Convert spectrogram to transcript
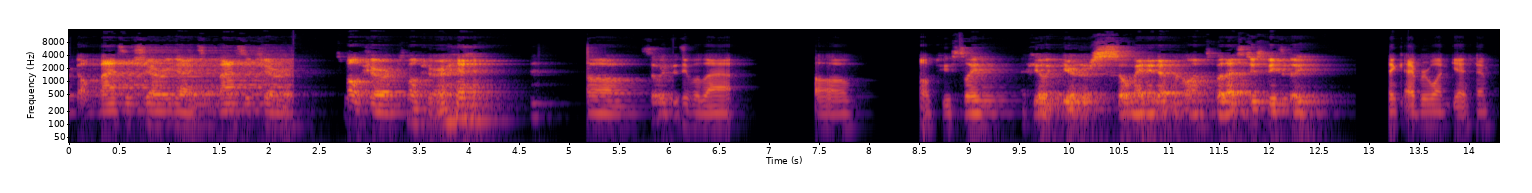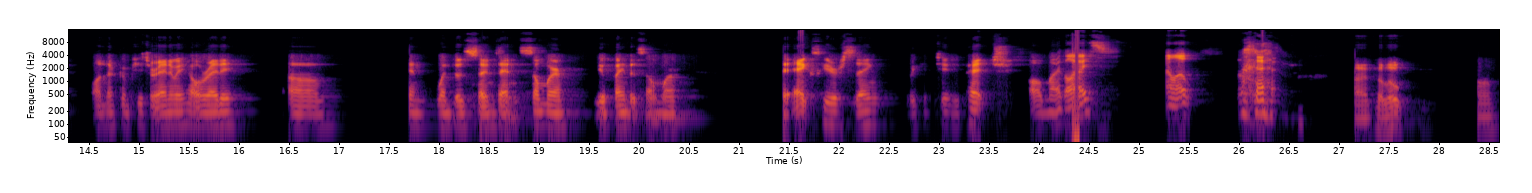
We've got a massive shower, guys. Massive shower. Small shower. Small shower. Um, so we disable that. Um, obviously, if you look here, there's so many different ones, but that's just basically, I think everyone gets them on their computer anyway already. Um, in Windows Sound Settings somewhere, you'll find it somewhere. The Xears thing, we can change the pitch. All my voice. Hello. And hello. Oh,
